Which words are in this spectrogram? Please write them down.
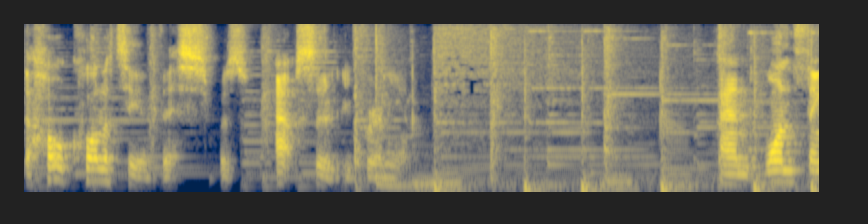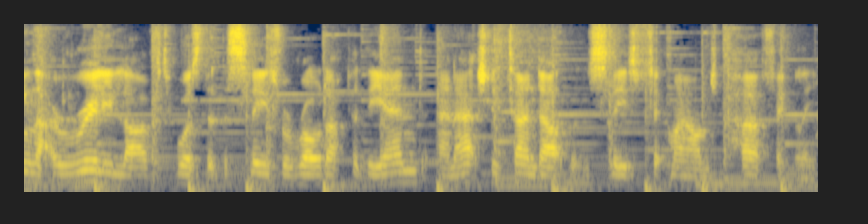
the whole quality of this was absolutely brilliant. And one thing that I really loved was that the sleeves were rolled up at the end and actually turned out that the sleeves fit my arms perfectly.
